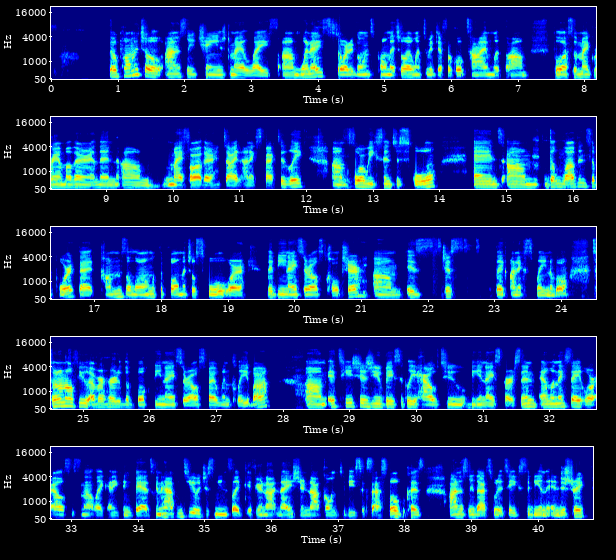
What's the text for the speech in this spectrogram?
So Paul Mitchell honestly changed my life. Um, when I started going to Paul Mitchell, I went through a difficult time with um, the loss of my grandmother, and then um, my father died unexpectedly. Um, four weeks into school, and um, the love and support that comes along with the Paul Mitchell School or the Be Nice or Else culture um, is just like unexplainable. So I don't know if you ever heard of the book Be Nice or Else by Winn Claybaugh. Um, it teaches you basically how to be a nice person. And when they say or else, it's not like anything bad's going to happen to you. It just means like if you're not nice, you're not going to be successful because honestly, that's what it takes to be in the industry.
